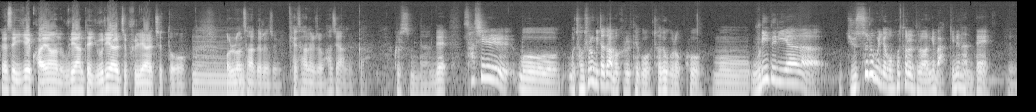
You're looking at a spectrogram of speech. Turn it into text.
그래서 이게 과연 우리한테 유리할지 불리할지 또 음, 언론사들은 좀 계산을 좀 하지 않을까. 그렇습니다. 근데 사실 뭐, 뭐 정철웅 기자도 아마 그럴 테고 저도 그렇고 뭐 우리들이야 뉴스를 보려고 포털을 들어가는 게 맞기는 한데 음.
